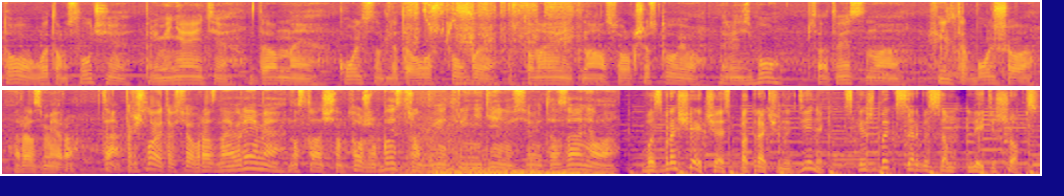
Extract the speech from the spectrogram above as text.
то в этом случае применяете данные кольца для того, чтобы установить на 46-ю резьбу, соответственно, фильтр большего размера. Так, пришло это все в разное время, достаточно тоже быстро, 2-3 недели все это заняло. Возвращай часть потраченных денег с кэшбэк-сервисом Letyshops.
